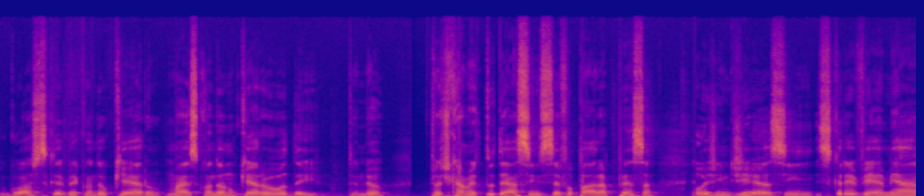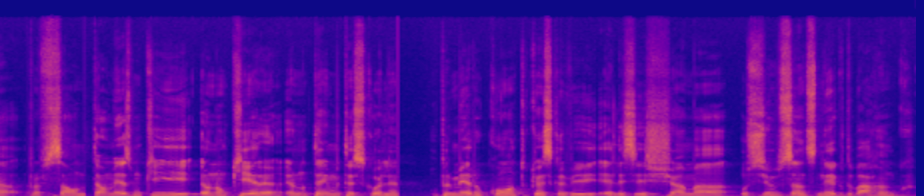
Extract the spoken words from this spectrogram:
Eu gosto de escrever quando eu quero, mas quando eu não quero, eu odeio, entendeu? Praticamente tudo é assim, se você for parar para pensar. Hoje em dia, assim, escrever é minha profissão. Então, mesmo que eu não queira, eu não tenho muita escolha. O primeiro conto que eu escrevi, ele se chama O Silvio Santos Negro do Barranco.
